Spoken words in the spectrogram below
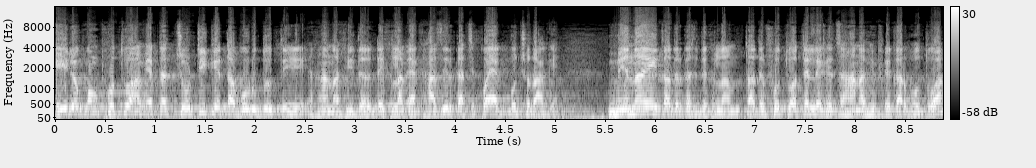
এইরকম ফতু আমি একটা চটি কেতাব উর্দুতে হানাফিদের দেখলাম, এক হাজির কাছে কয়েক বছর আগে। মেনাই তাদের কাছে দেখলাম, তাদের ফতুয়াতে লেগেছে হানাফি ফেকার ফতুয়া,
